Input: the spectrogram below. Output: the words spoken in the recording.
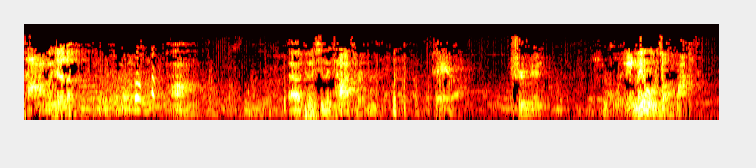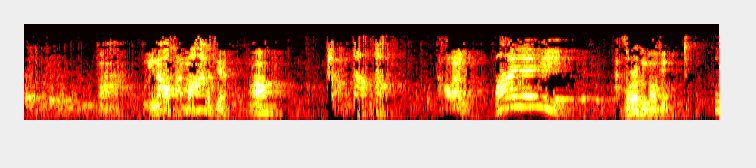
躺下了，啊，白小平心里踏实了，这个是人，鬼没有叫妈。啊，鬼哪有喊妈的去啊？嘡嘡嘡，打完了，妈耶！他昨儿很高兴，哼，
